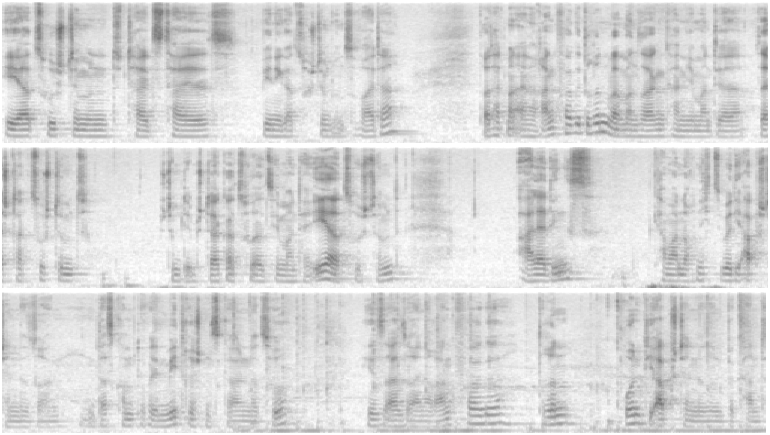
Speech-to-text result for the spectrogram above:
Eher zustimmend, teils, teils, weniger zustimmend und so weiter. Dort hat man eine Rangfolge drin, weil man sagen kann, jemand, der sehr stark zustimmt, stimmt dem stärker zu als jemand, der eher zustimmt. Allerdings kann man noch nichts über die Abstände sagen. Und das kommt über den metrischen Skalen dazu. Hier ist also eine Rangfolge drin und die Abstände sind bekannt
